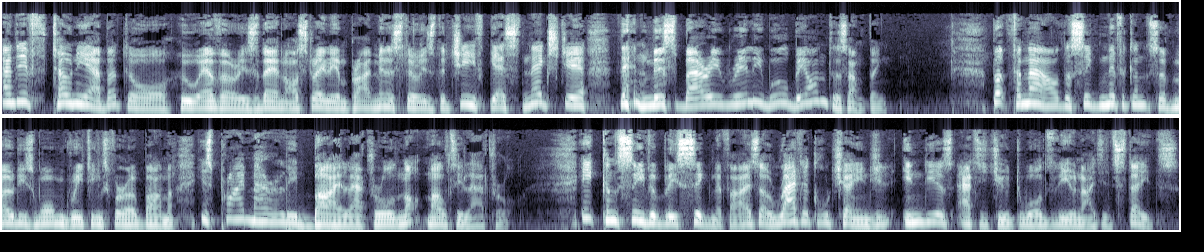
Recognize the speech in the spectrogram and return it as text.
And if Tony Abbott or whoever is then Australian Prime Minister is the chief guest next year, then Miss Barry really will be on to something. But for now, the significance of Modi's warm greetings for Obama is primarily bilateral, not multilateral. It conceivably signifies a radical change in India's attitude towards the United States.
